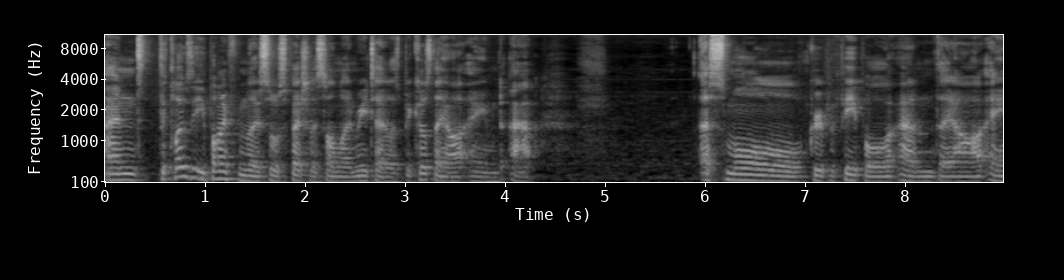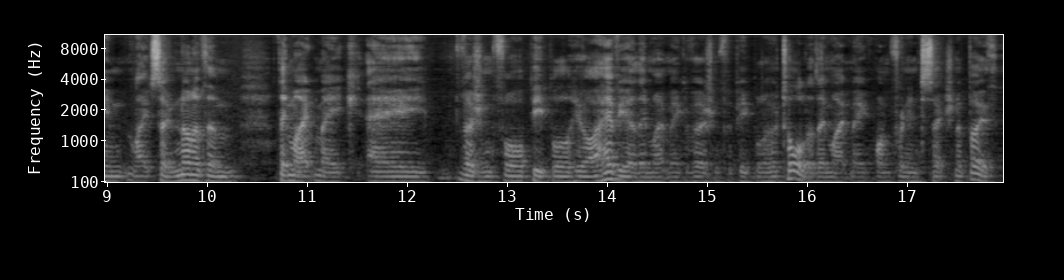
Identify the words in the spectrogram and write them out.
And the clothes that you buy from those sort of specialist online retailers, because they are aimed at a small group of people, and they are aimed like so, none of them. They might make a version for people who are heavier. They might make a version for people who are taller. They might make one for an intersection of both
